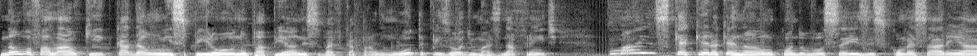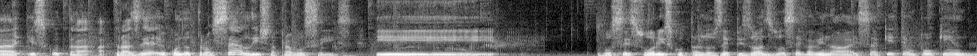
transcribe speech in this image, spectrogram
Não vou falar o que cada um inspirou no Papiano, isso vai ficar para um outro episódio mais na frente mas quer queira, quer não, quando vocês começarem a escutar, a trazer, quando eu trouxer a lista para vocês e vocês forem escutando os episódios, você vai ver, ah, isso aqui tem um pouquinho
